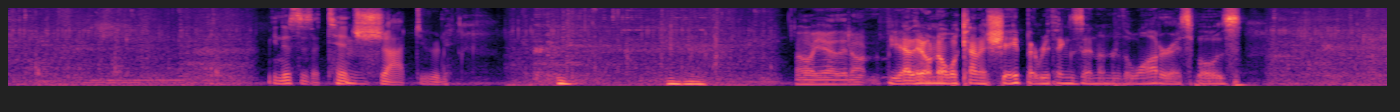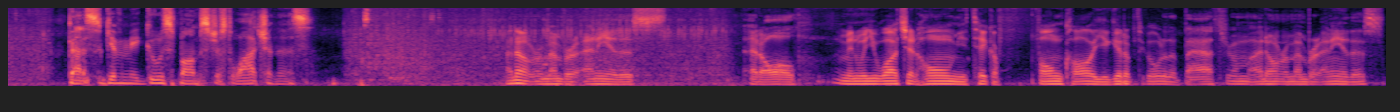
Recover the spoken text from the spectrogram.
mean, this is a tense hmm. shot, dude. Oh yeah, they don't. Yeah, they don't know what kind of shape everything's in under the water, I suppose. God, it's giving me goosebumps just watching this. I don't remember any of this at all. I mean, when you watch at home, you take a phone call, you get up to go to the bathroom. I don't remember any of this.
